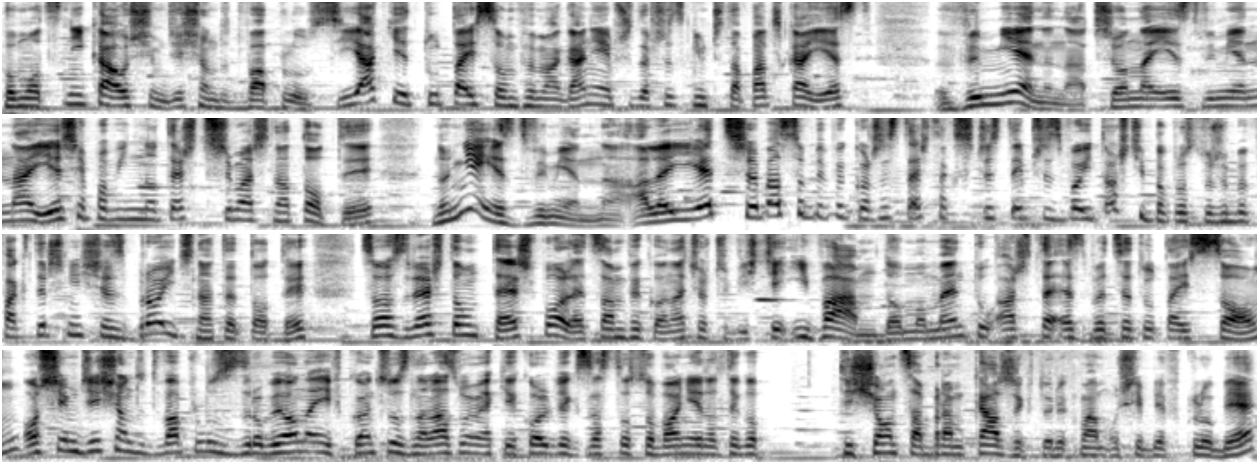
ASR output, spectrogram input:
pomocnika 82+. Jakie tutaj są wymagania i przede wszystkim czy ta paczka jest wymienna? Czy ona jest wymienna? Je się powinno też trzymać na toty. No nie jest wymienna, ale je trzeba sobie wykorzystać tak z czystej przyzwoitości po prostu, żeby faktycznie się zbroić na te toty, co zresztą też polecam wykonać oczywiście i wam. Do momentu aż te SBC tutaj są. 82 plus zrobione i w końcu znalazłem jakiekolwiek zastosowanie do tego tysiąca bramkarzy, których mam u siebie w klubie.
